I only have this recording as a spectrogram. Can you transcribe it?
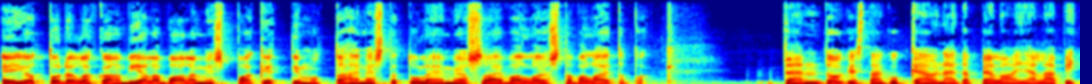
ei ole todellakaan vielä valmis paketti, mutta hänestä tulee myös aivan loistava laitapakki tämä nyt oikeastaan kun käy näitä pelaajia läpi,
